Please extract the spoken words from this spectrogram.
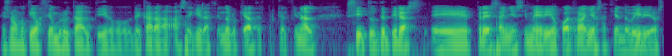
es una motivación brutal, tío, de cara a seguir haciendo lo que haces. Porque al final, si tú te tiras eh, tres años y medio, cuatro años haciendo vídeos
